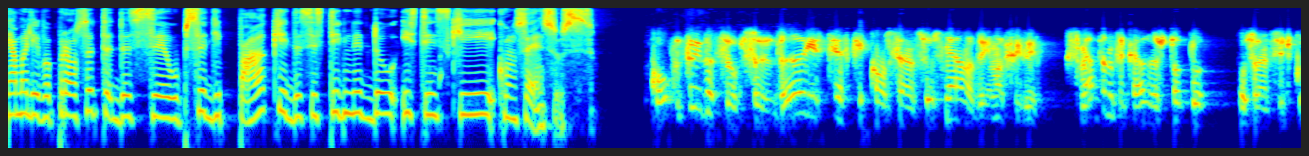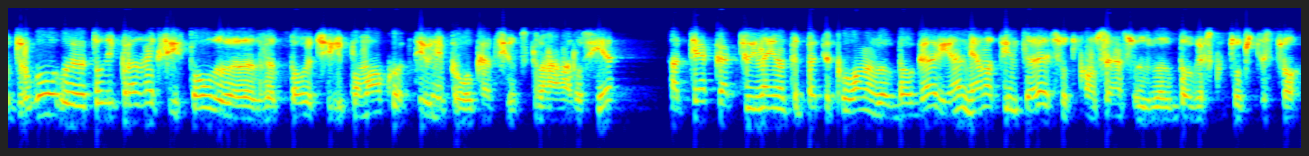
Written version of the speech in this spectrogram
Няма ли въпросът да се обсъди пак и да се стигне до истински консенсус? Колкото и да се обсъжда, истински консенсус няма да има, Филип. Смятам така, защото освен всичко друго, е, този празник се използва за повече или по-малко активни провокации от страна на Русия – а тя, както и нейната пета колона в България, нямат интерес от консенсус в българското общество.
